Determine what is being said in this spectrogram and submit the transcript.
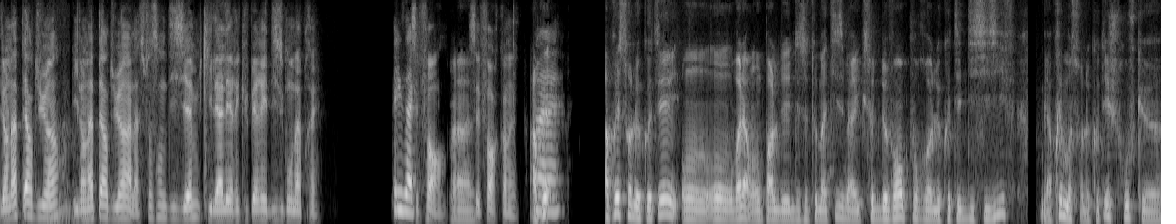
Il en a perdu un, il en a perdu un à la 70e qu'il est allé récupérer 10 secondes après. Exact. C'est fort, hein. Ouais. c'est fort quand même. Après, Ouais. Après, sur le côté, on, on- voilà, on parle des, des automatismes avec ceux de devant pour euh, le côté décisif. Mais après, moi, sur le côté, je trouve que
